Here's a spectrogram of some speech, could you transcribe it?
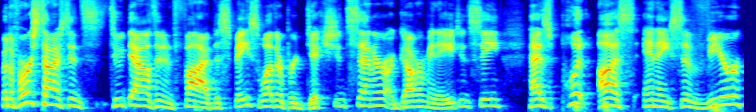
For the first time since 2005, the Space Weather Prediction Center, a government agency, has put us in a severe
